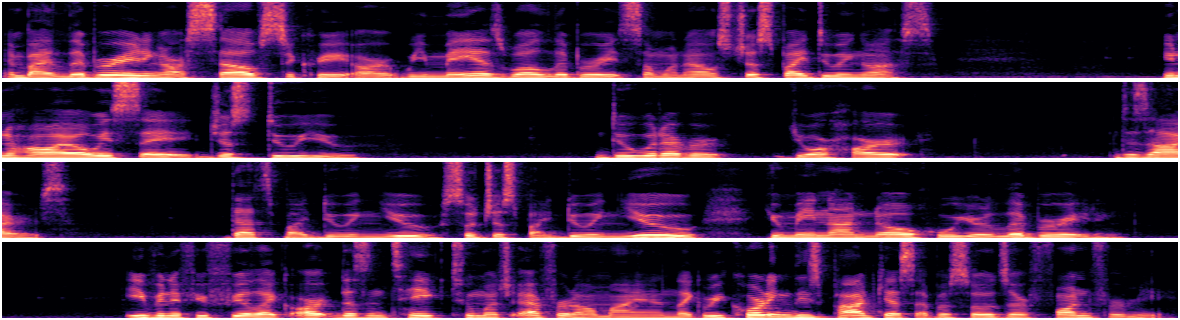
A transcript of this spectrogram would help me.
And by liberating ourselves to create art, we may as well liberate someone else just by doing us. You know how I always say, just do you. Do whatever your heart desires. That's by doing you. So just by doing you, you may not know who you're liberating. Even if you feel like art doesn't take too much effort on my end. Like recording these podcast episodes are fun for me.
